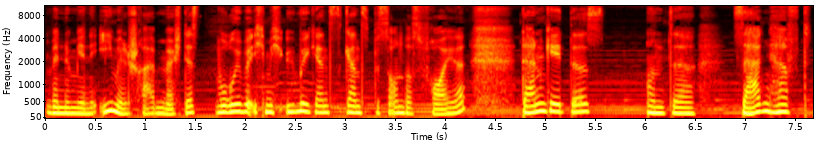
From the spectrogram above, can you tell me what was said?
Wenn du mir eine E-Mail schreiben möchtest, worüber ich mich übrigens ganz besonders freue, dann geht das unter sagenhaft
